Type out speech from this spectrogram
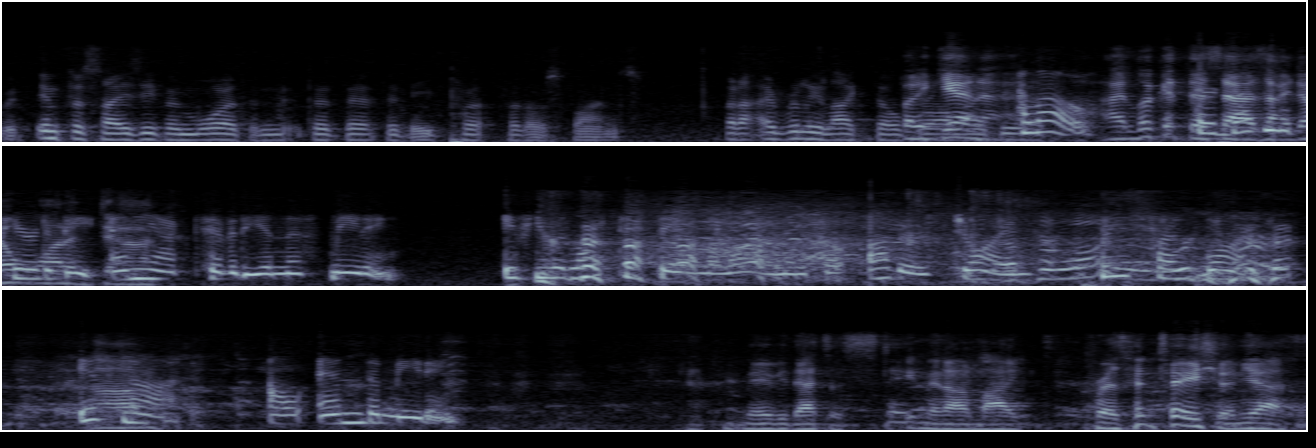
would emphasize even more the, the, the, need for, for those funds. But I really like the But again, idea. hello. I look at this there as I don't want to be any activity in this meeting. If you would like to stay on the line until others join, please press one. If um, not, I'll end the meeting. Maybe that's a statement on my presentation. Yes.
